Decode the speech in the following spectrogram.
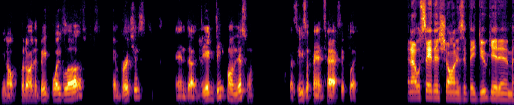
you know, put on the big boy gloves and britches and uh, yep. dig deep on this one because he's a fantastic player. And I will say this, Sean, is if they do get him,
